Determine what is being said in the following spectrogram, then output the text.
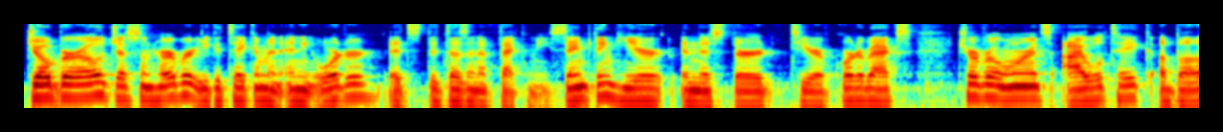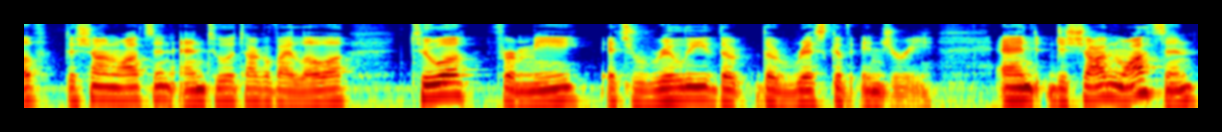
Joe Burrow, Justin Herbert, you could take them in any order. It's, it doesn't affect me. Same thing here in this third tier of quarterbacks. Trevor Lawrence, I will take above Deshaun Watson and Tua Tagovailoa. Tua, for me, it's really the, the risk of injury. And Deshaun Watson,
